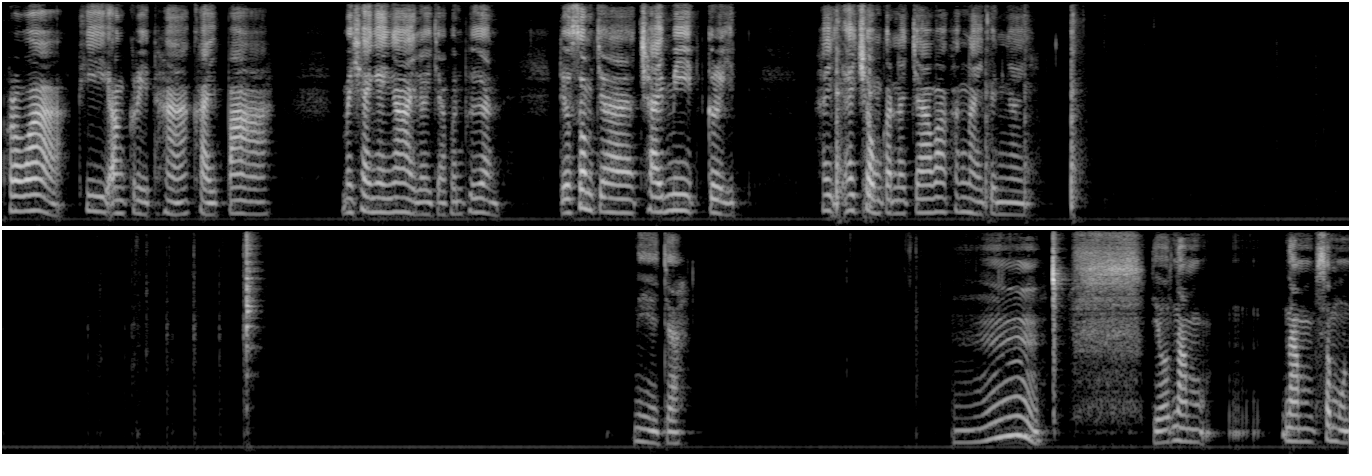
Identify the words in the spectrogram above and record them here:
เพราะว่าที่อังกฤษหาไข่ปลาไม่ใช่ง่าย ๆ เลยจ้ะเพื่อนๆ เดี๋ยวส้มจะใช้มีดกรีด ให้ให้ชมกันนะจ้าว่าข้างในเป็นไงนี่จ้ะ อืม เดี๋ยวนำนำสมุน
